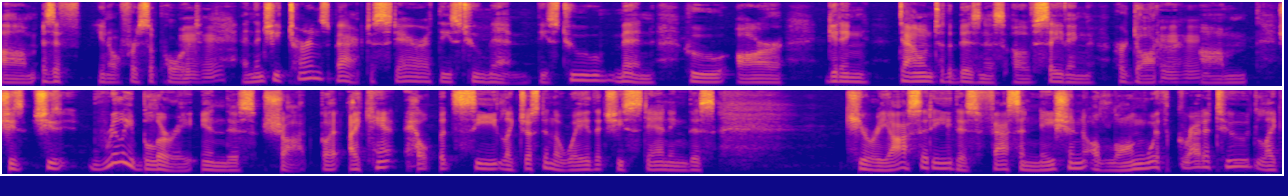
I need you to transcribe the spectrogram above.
um, as if you know for support, Mhm. and then she turns back to stare at these two men, these two men who are getting down to the business of saving her daughter. Mhm. Um, she's she's really blurry in this shot, but I can't help but see, like, just in the way that she's standing, this curiosity, this fascination, along with gratitude. Like,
